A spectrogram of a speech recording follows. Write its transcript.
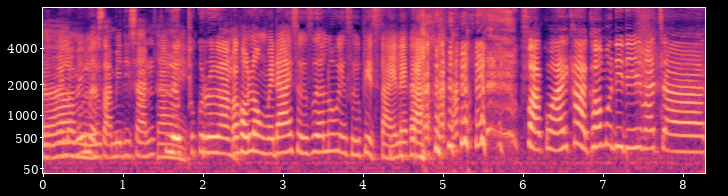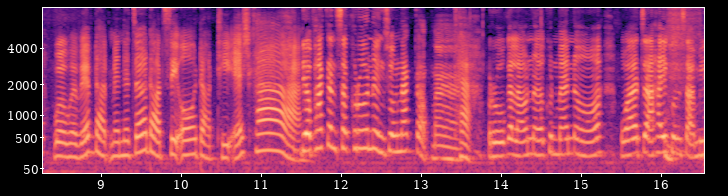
ลึกเออไม่ลงลึกไม่เหมือนสามีดิฉันใช่ลึกทุกเรื่องเพราะเขาลงไม่ได้ซื้อเสื้อลูกยังซื้อผิดไซส์เลยค่ะ ฝากไว้ค่ะ ข้อมูลดีๆ มาจาก www.manager.co.th ค่ะ เดี๋ยวพักกันสักครู่หนึ่งช่วงนักกลับมาค่ะรู้กันแล้วเนอะคุณแม่เนอะว่าจะให้คุณสามี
